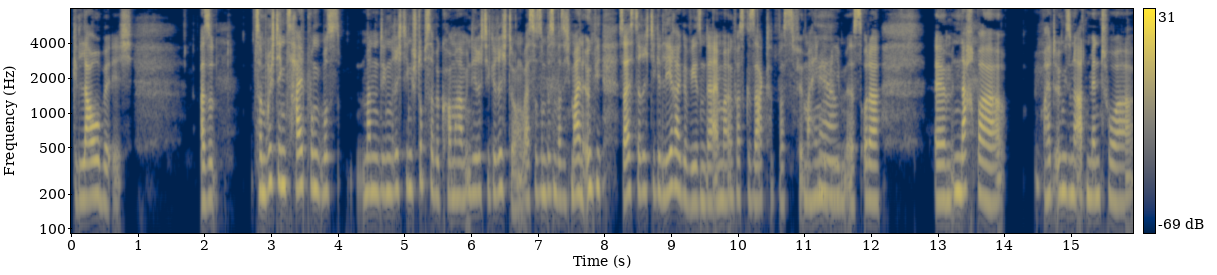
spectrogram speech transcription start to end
glaube ich. Also zum richtigen Zeitpunkt muss man den richtigen Stupser bekommen haben in die richtige Richtung. Weißt du so ein bisschen, was ich meine? Irgendwie sei es der richtige Lehrer gewesen, der einmal irgendwas gesagt hat, was für immer hängen geblieben ja. ist. Oder ähm, Nachbar, halt irgendwie so eine Art Mentor.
